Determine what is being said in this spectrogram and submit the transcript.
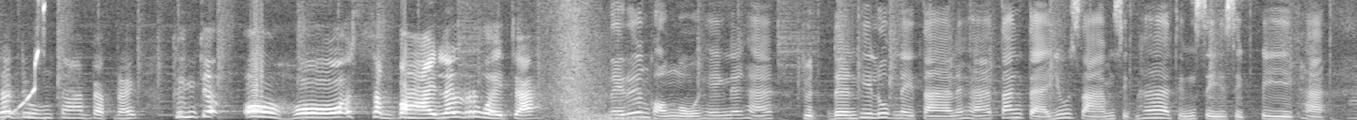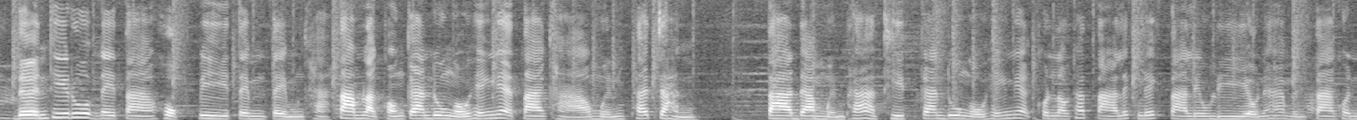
และดวงตาแบบไหน ถึงจะโอ้โห สบายและรวยจ๊ะในเรื่องของโงเฮงนะคะ จุดเดินที่รูปในตานะคะ ตั้งแต่อายุ 35 ถึง 40 ปีค่ะ เดินที่รูปในตา 6 ปีเต็มๆค่ะ ตามหลักของการดูโงเฮงเนี่ยตาขาวเหมือนพระจันทร์ตาดำเหมือนพระอาทิตย์การดูโงเฮงเนี่ยคนเราถ้าตาเล็ก ๆ ตาเรียวๆนะคะเหมือนตาคน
